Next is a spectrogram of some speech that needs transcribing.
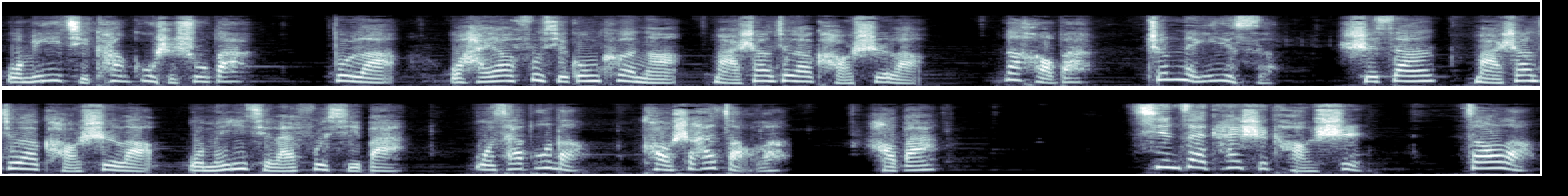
我们一起看故事书吧。不了，我还要复习功课呢，马上就要考试了。那好吧，真没意思。十三，马上就要考试了，我们一起来复习吧。我才不呢，考试还早了。好吧，现在开始考试。糟了，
